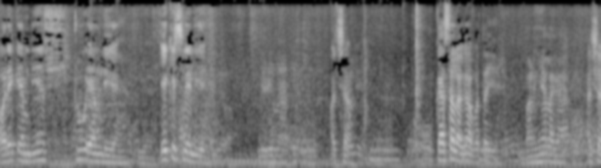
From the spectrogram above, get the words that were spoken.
और एक M D S two M लिए हैं। ये किस लिए लिए हैं। अच्छा। कैसा लगा बताइए? बढ़िया लगा। अच्छा।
